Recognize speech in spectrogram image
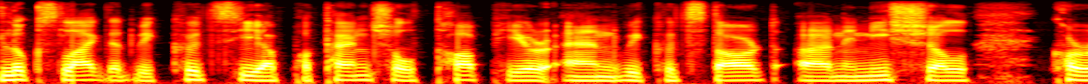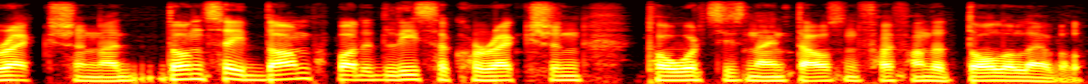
looks like that we could see a potential top here and we could start an initial correction. I don't say dump, but at least a correction towards this $9,500 level.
